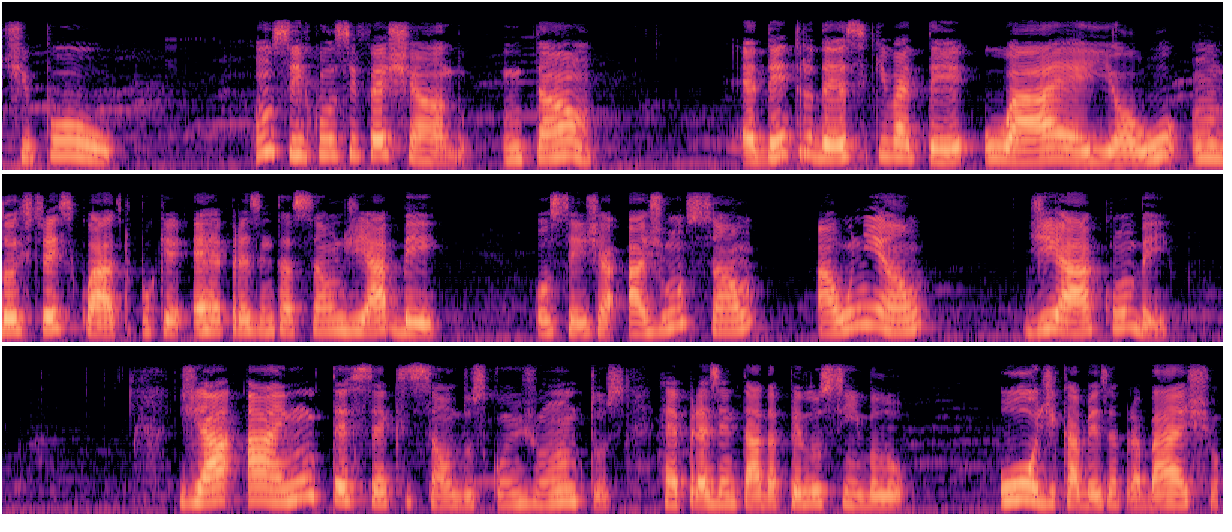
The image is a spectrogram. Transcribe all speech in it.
tipo um círculo se fechando. Então, é dentro desse que vai ter o A, E, I, O, U, 1, 2, 3, 4, porque é representação de AB, ou seja, a junção, a união de A com B. Já a intersecção dos conjuntos, representada pelo símbolo U de cabeça para baixo,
